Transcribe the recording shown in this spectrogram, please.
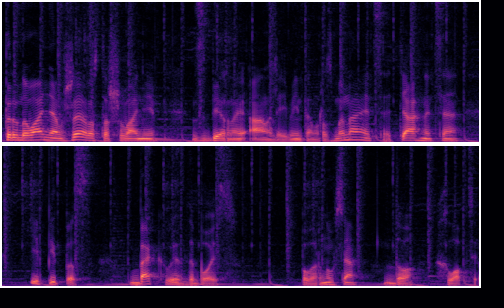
тренування вже розташуванні збірної Англії. Він там розминається, тягнеться і підпис Back with the boys повернувся до хлопців.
